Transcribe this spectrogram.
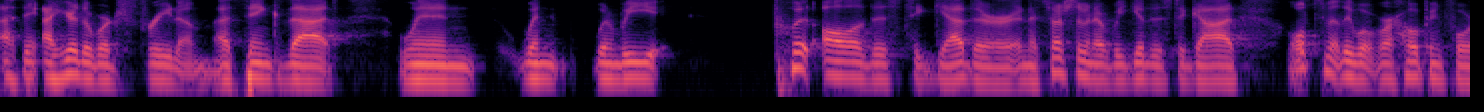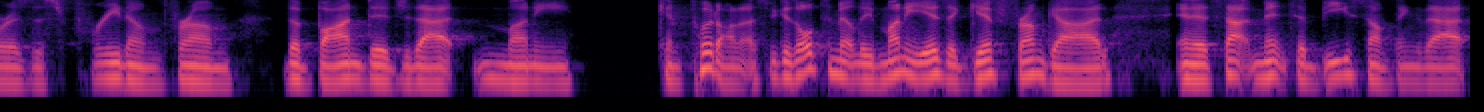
I think I hear the word freedom. I think that when when when we put all of this together and especially whenever we give this to God, ultimately what we're hoping for is this freedom from the bondage that money can put on us because ultimately money is a gift from God and it's not meant to be something that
